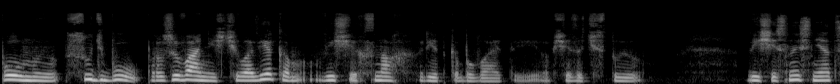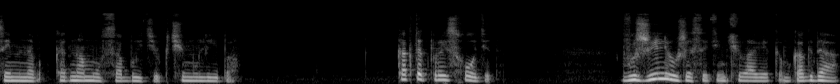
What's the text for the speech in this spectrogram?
полную судьбу проживания с человеком в вещих снах редко бывает. И вообще зачастую вещи сны снятся именно к одному событию, к чему-либо. Как так происходит? Вы жили уже с этим человеком? Когда?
